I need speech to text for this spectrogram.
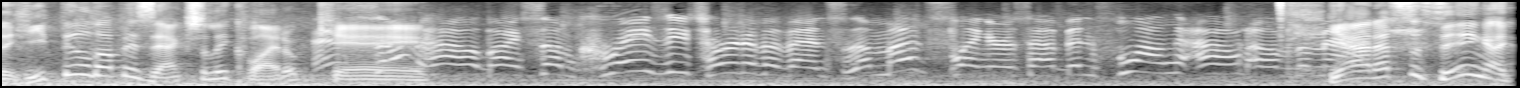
The heat buildup is actually quite okay. And somehow, by some crazy turn of events, the Mudslingers have been flung out of the match. Yeah, that's the thing. I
